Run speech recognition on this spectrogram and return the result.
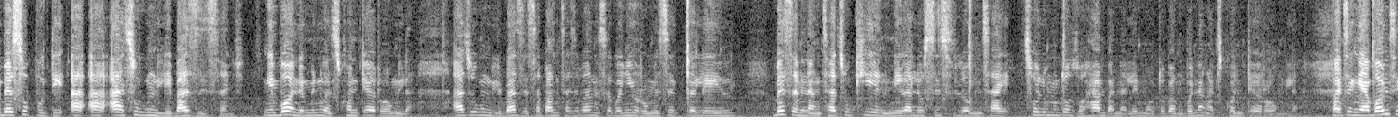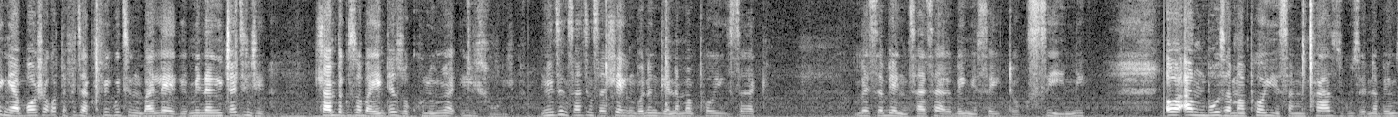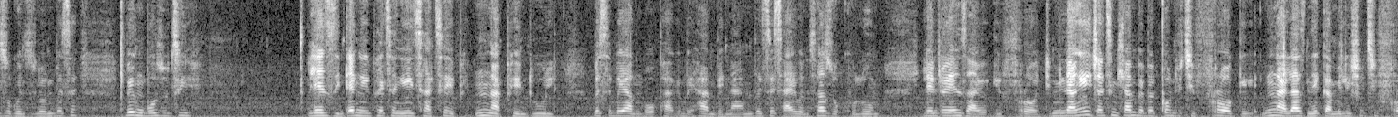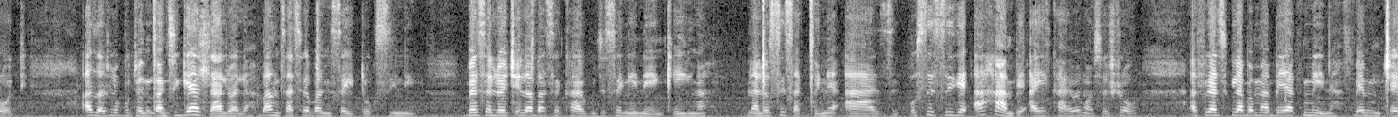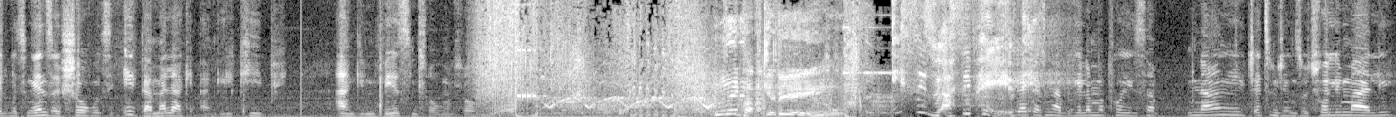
bese ubhuti athi ukungilibazisa nje. Ngibone mina ngesikhonto wrong la athi ukungilibazisa bangithathe bangise kwenye room eseceleni. Bese mina ngithatha ukhiye nginika lo sisi lo ngithayi thola umuntu ozohamba nale moto bangibona ngathi khonto wrong la but ngiyabona ukuthi ngiyaboshwa kodwa futhi akufiki ukuthi ngibaleke. Mina ngitshethi nje mhlambe kuzoba into ezokhulunywa idlule. Ngithi ngisathi ngisahleli ngibone ngena amaphoyisa akhe. Bese bengithatha ke bengise idokisini o angibuza amaphoyisa ngichaza ukuze nabe ngizokwenza lona bese bengibuza ukuthi lezi zinto engiyiphethe ngiyithathe phi? Ngingaphenduli. Bese beyangibopha ke behambe nami bese hayi wena sazokhuluma. Lento yenzayo ifraud. Mina ngiyitshethi mhlambe beqonda ukuthi fraud ngingalazi negama elisho ukuthi fraud azathi lo bhuti kanti kuyadlalwa la. Bangithathe bangise idokisini bese lwetshela abasekhaya ukuthi senginenkinga. Nalo sisi agcine azi. Usisi ke ahambe ayikhaya bengaseshow afika athi kulaba mabeya kumina bemtshela ukuthi ngenze show ukuthi igama lakhe angilikhiphi angimvezi inhlobo inhlobo ncipha bugebengu. Isizwe asiphephe. Kade singabikela amaphoyisa mina ngitshethe nje ngizothola imali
